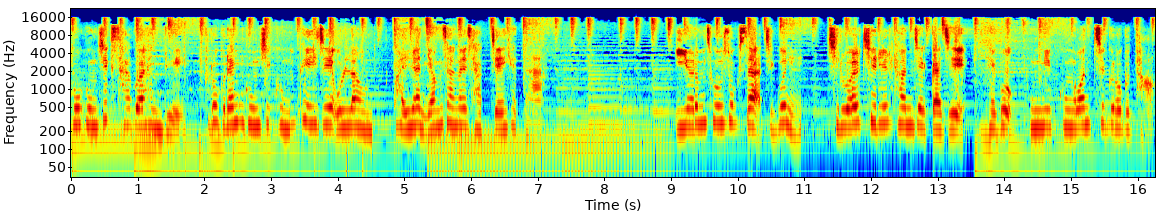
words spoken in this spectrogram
고 공식 사과한 뒤 프로그램 공식 홈페이지에 올라온 관련 영상을 삭제했다. 이여름 소속사 측은 7월 7일 현재까지 대구 국립공원 측으로부터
